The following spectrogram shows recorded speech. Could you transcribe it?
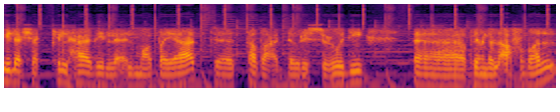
بلا شك كل هذه المعطيات تضع الدوري السعودي ضمن الأفضل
